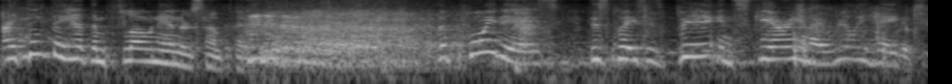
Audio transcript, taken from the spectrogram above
I think they had them flown in or something. the point is, this place is big and scary, and I really hate it.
